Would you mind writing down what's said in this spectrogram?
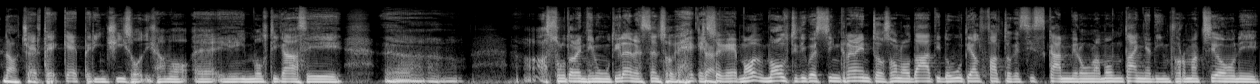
No, che, certo. è per, che è per inciso diciamo eh, in molti casi eh, assolutamente inutile, nel senso che, che- Certo. che mo- molti di questi incrementi sono dati dovuti al fatto che si scambiano una montagna di informazioni,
